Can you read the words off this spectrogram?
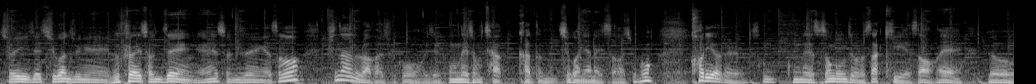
저희 이제 직원 중에 우크라이나 전쟁에 전쟁에서 피난을 와가지고 이제 국내 정착하던 직원이 하나 있어가지고 커리어를 성- 국내에서 성공적으로 쌓기 위해서 예, 요,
